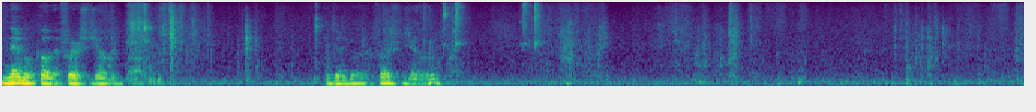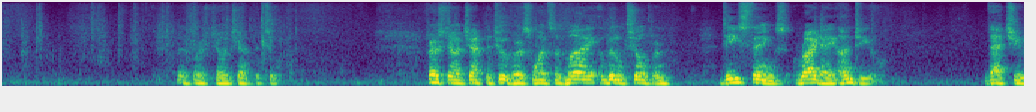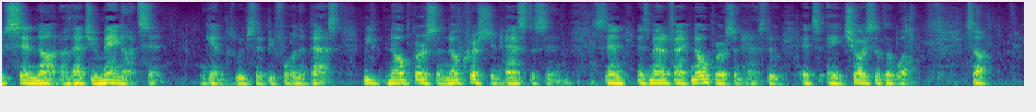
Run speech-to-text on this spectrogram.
And then we'll go to First John. We're going to go to First John. First John chapter 2. First John chapter 2 verse 1 says, My little children, these things write I unto you, that you sin not, or that you may not sin. Again, as we've said before in the past, we no person, no Christian has to sin. Sin, as a matter of fact, no person has to. It's a choice of the will. So,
